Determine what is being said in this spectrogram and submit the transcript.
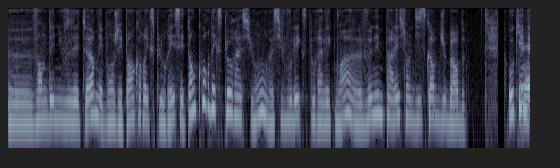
euh, vendre des newsletters, mais bon, j'ai pas encore exploré. C'est en cours d'exploration. Euh, si vous voulez explorer avec moi, venez me parler sur le Discord du board. Ok, bah,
